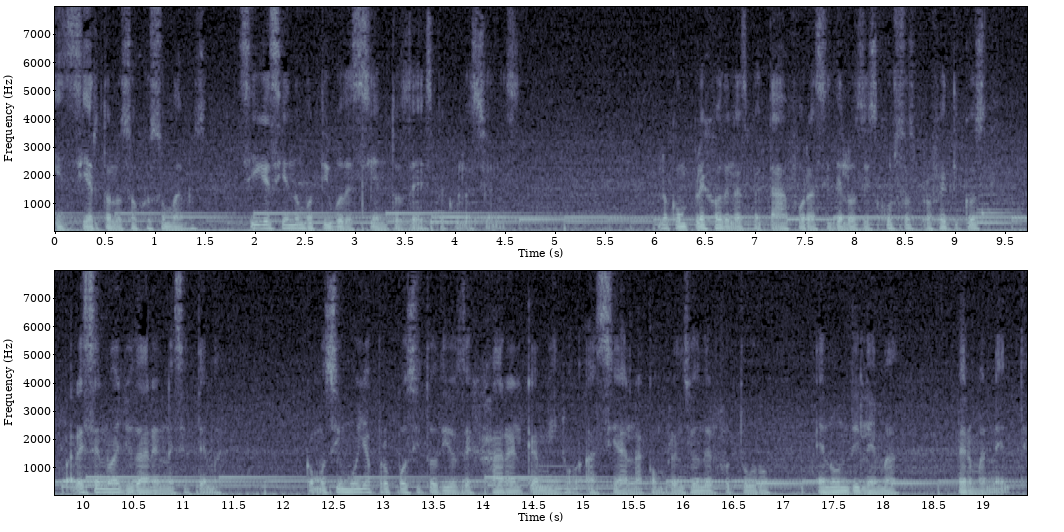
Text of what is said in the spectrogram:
incierto a los ojos humanos, sigue siendo motivo de cientos de especulaciones. Lo complejo de las metáforas y de los discursos proféticos parece no ayudar en ese tema, como si muy a propósito Dios dejara el camino hacia la comprensión del futuro en un dilema permanente.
